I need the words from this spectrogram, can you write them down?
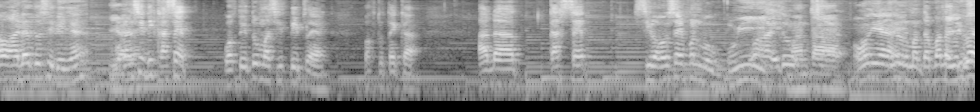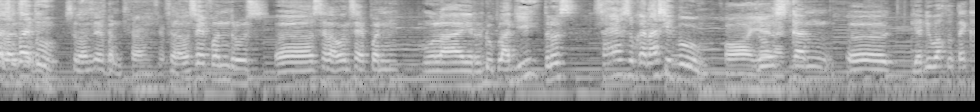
oh ada tuh CD-nya Iya, bukan iya. CD kaset. Waktu itu masih tips saya waktu TK ada kaset Silon Seven bung. Wih, mantap. Oh, iya. Bener, mantap banget. Saya itu juga suka itu. Silon Seven. Silon Seven. Terus eh Silon Seven mulai redup lagi. Terus saya suka nasyid bung. Oh, iya, terus kan eh, jadi waktu TK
